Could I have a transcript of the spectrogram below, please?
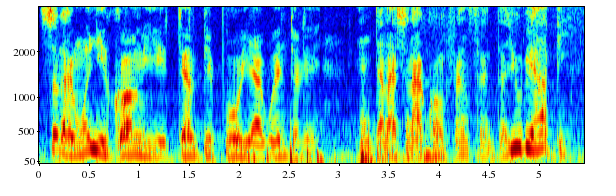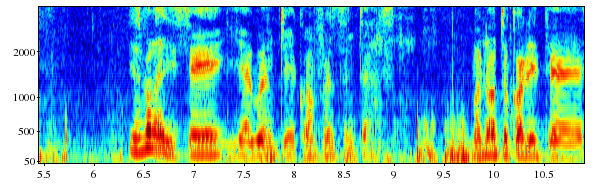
So that when you come, you tell people you are going to the international conference center, you'll be happy. It's better you say you are going to a conference center, but not to call it uh,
